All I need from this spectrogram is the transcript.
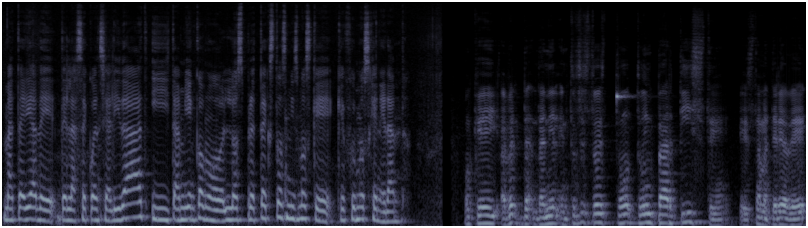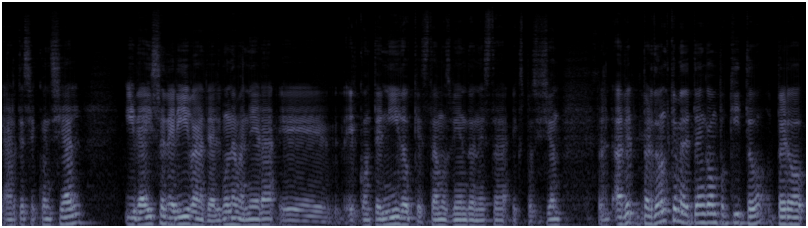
materia de, la secuencialidad y también como los pretextos mismos que, fuimos generando. Ok, a ver, Daniel, entonces tú, tú, impartiste esta materia de arte secuencial y de ahí se deriva de alguna manera eh, el contenido que estamos viendo en esta exposición. A ver, perdón que me detenga un poquito, pero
